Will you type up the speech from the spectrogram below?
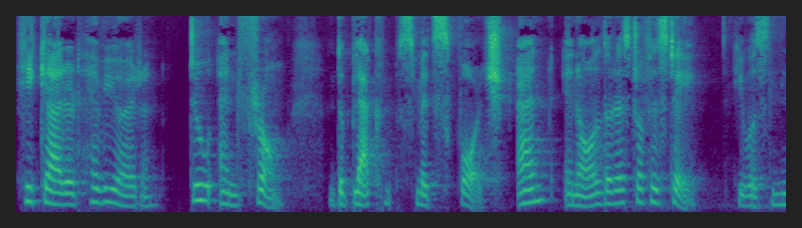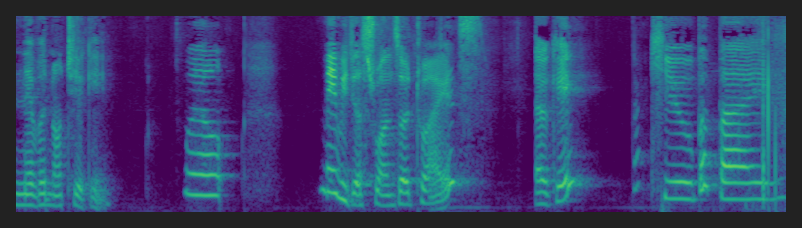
He carried heavy iron to and from the blacksmith's forge, and in all the rest of his day, he was never naughty again. Well, maybe just once or twice. Okay? Thank you. Bye bye.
